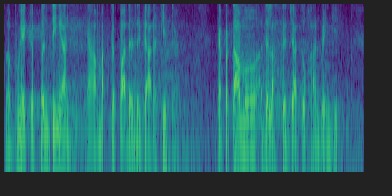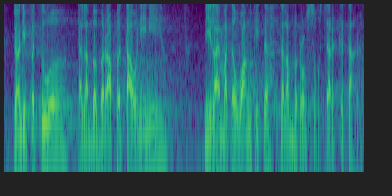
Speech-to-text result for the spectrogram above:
mempunyai kepentingan yang amat kepada negara kita. Yang pertama adalah kejatuhan ringgit. Tuan Di-Pertua, dalam beberapa tahun ini, nilai mata wang kita telah merosot secara ketara.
